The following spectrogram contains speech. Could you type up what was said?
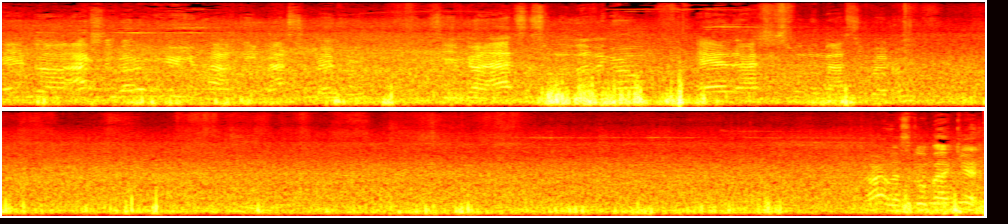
And uh, actually, right over here, you have the master bedroom. So you've got access from the living room and access from the master bedroom. All right, let's back in.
